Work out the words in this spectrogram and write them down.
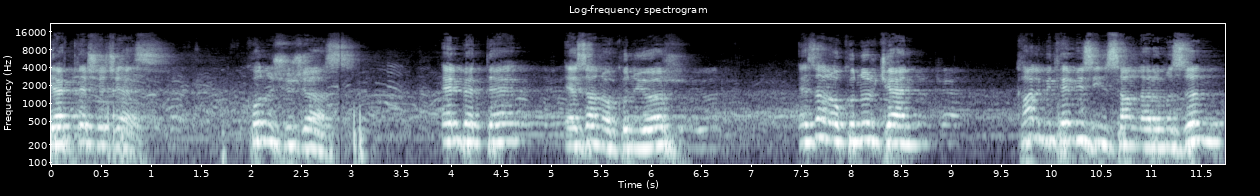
dertleşeceğiz, konuşacağız. Elbette ezan okunuyor. Ezan okunurken kalbi temiz insanlarımızın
